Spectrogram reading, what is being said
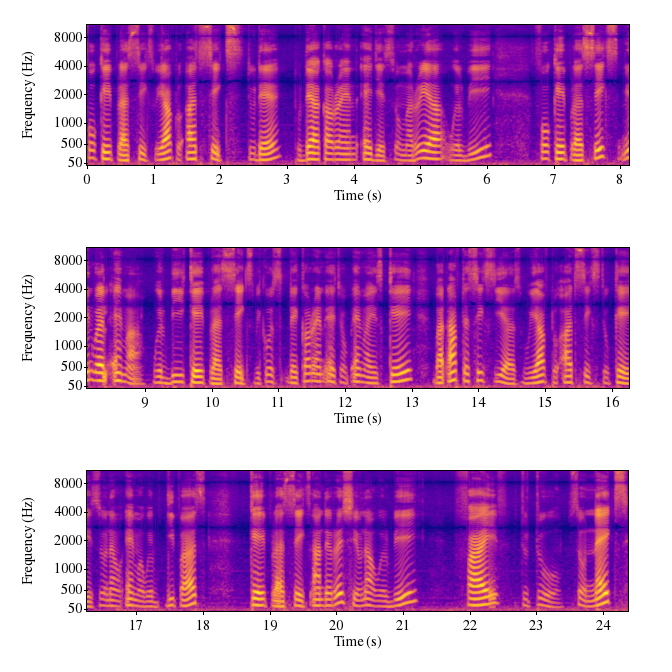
4k plus 6. We have to add 6 to their, to their current ages. So Maria will be 4k plus 6. Meanwhile, Emma will be k plus 6 because the current age of Emma is k, but after 6 years, we have to add 6 to k. So now Emma will give us k plus 6, and the ratio now will be 5 to 2. So next,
